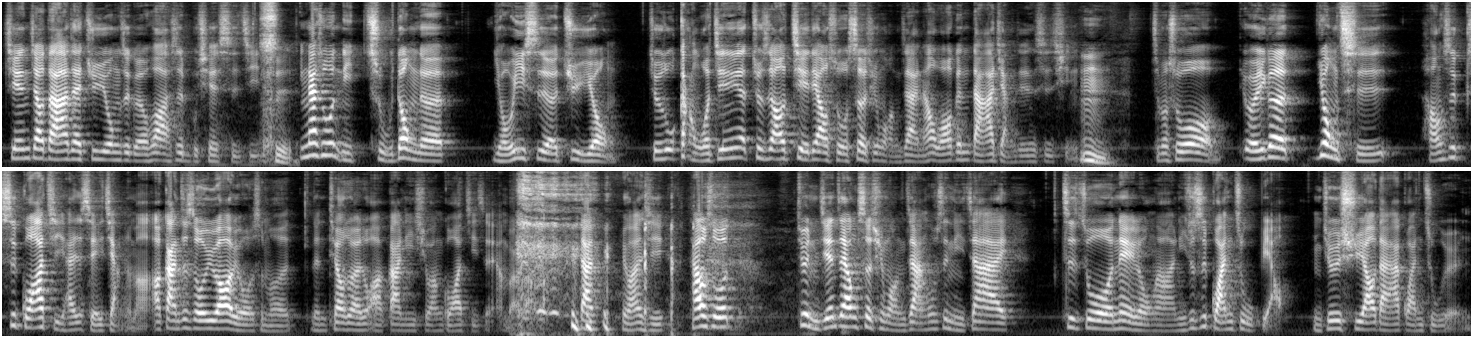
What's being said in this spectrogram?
今天教大家在拒用这个的话是不切实际的。是，应该说你主动的、有意识的拒用，就是说，干，我今天就是要戒掉说社群网站，然后我要跟大家讲这件事情。嗯，怎么说？有一个用词，好像是是瓜吉还是谁讲的嘛？啊，干，这时候又要有什么人跳出来说啊，干，你喜欢瓜吉怎样吧？但没关系，他又说，就你今天在用社群网站，或是你在。制作内容啊，你就是关注表，你就是需要大家关注的人。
